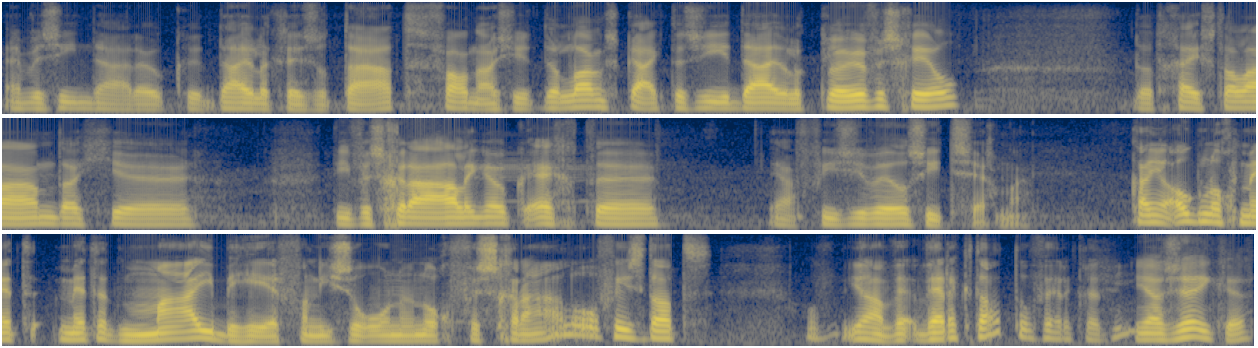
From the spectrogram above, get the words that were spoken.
En we zien daar ook eh, duidelijk resultaat van. Als je er langs kijkt, dan zie je duidelijk kleurverschil. Dat geeft al aan dat je die verschraling ook echt ja, visueel ziet, zeg maar. Kan je ook nog met, met het maaibeheer van die zone nog verschralen? Of is dat, of, ja, wer- werkt dat of werkt dat niet? Jazeker.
